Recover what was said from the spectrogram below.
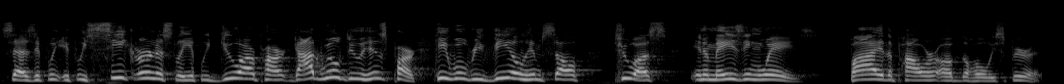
says if we, if we seek earnestly, if we do our part, God will do his part. He will reveal himself to us in amazing ways by the power of the Holy Spirit.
